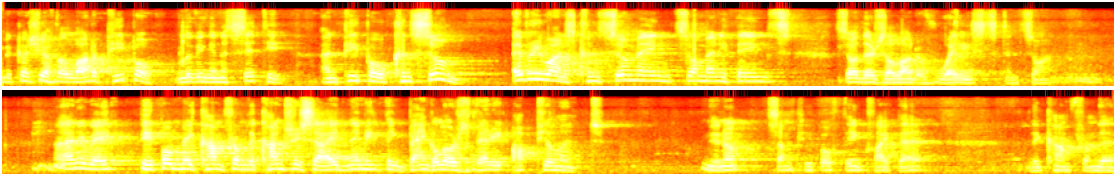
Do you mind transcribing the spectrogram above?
Because you have a lot of people living in a city and people consume. Everyone's consuming so many things, so there's a lot of waste and so on. Anyway, people may come from the countryside and they may think Bangalore's very opulent. You know, some people think like that. They come from the,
